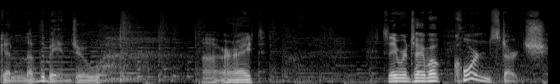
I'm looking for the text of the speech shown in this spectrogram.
Gotta love the banjo. All right. Today we're going to talk about cornstarch.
